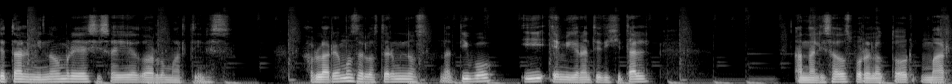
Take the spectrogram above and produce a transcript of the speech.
¿Qué tal? Mi nombre es Isaías Eduardo Martínez. Hablaremos de los términos nativo y emigrante digital, analizados por el autor Mark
